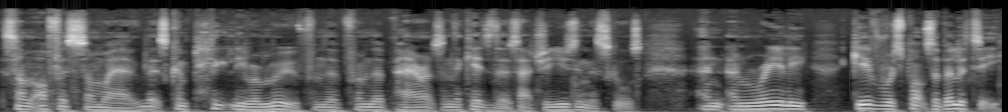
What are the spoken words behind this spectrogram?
some office somewhere that's completely removed from the from the parents and the kids that's actually using the schools, and and really give responsibility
